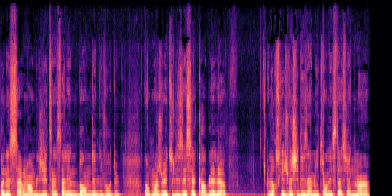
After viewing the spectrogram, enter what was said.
pas nécessairement obligé de s'installer une borne de niveau 2. Donc, moi, je vais utiliser ce câble-là lorsque je vais chez des amis qui ont des stationnements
